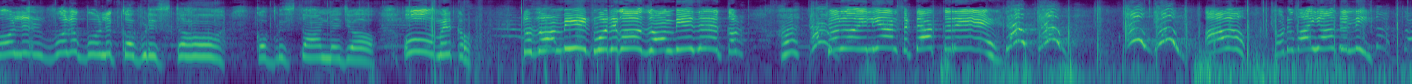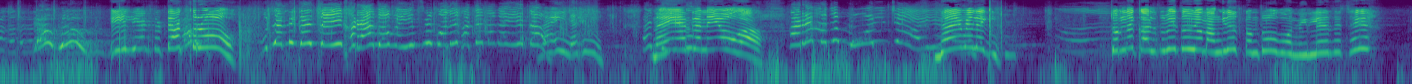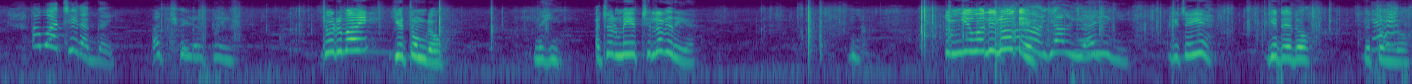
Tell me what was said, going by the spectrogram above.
बोले वो लोग बोले कब्रिस्तान कब्रिस्तान में जाओ। ओ मेरे को तो ज़ॉम्बी वो देखो ज़ॉम्बीज है कब हाँ चलो एलियंस अटैक करें। आओ छोटू भाई आओ जल्दी एलियंस अटैक करो। मुझे निकल चाहिए खराब हो गई इसमें गोली खत्म हो गई है तो। नहीं नहीं। नहीं ऐसा नहीं होगा। अरे मुझे बॉल चाहिए नहीं मिलेगी। तुमने कल भी तो ये मांगी थी तुम तो वो नहीं ले रहे थे। अब अच्छी लग गई। अच्छी लग गई। छोटू भाई ये तुम लो नहीं अच्छा मैं अच्छी लग रही है? तुम ये वाली लोगे? हाँ, ये चाहिए? ये दे दो ये तुम लो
